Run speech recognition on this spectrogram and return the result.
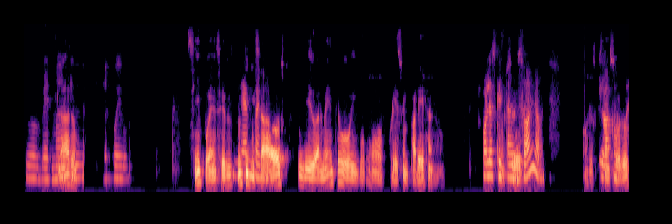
Volver más claro. el juego. Sí, pueden ser utilizados individualmente o, por eso en pareja, ¿no? O los que están solos. O los que están solos.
